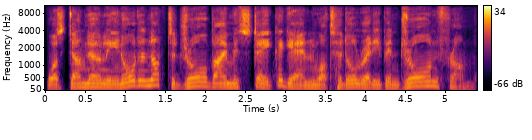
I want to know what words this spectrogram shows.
was done only in order not to draw by mistake again what had already been drawn from.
